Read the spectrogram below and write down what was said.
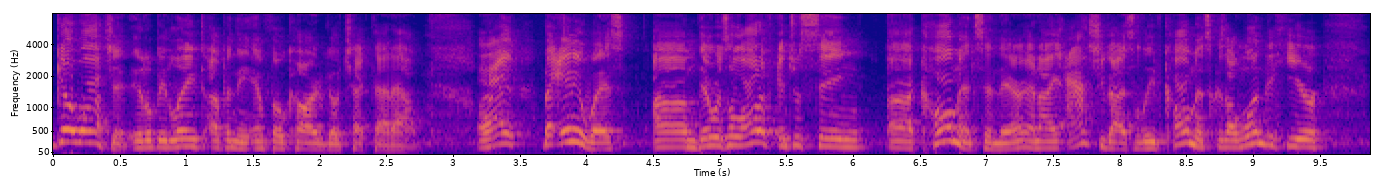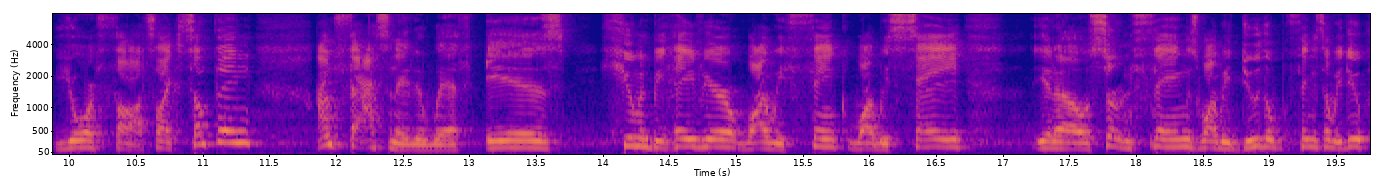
go watch it. It'll be linked up in the info card, go check that out. All right, but anyways, um, there was a lot of interesting uh, comments in there and I asked you guys to leave comments because I wanted to hear your thoughts. Like something I'm fascinated with is human behavior, why we think, why we say you know, certain things, why we do the things that we do,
